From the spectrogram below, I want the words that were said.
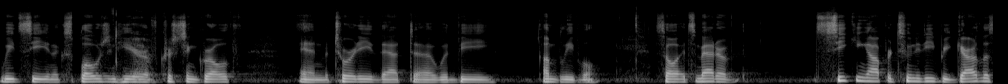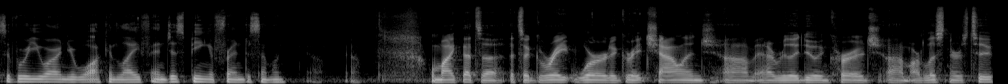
we'd see an explosion here yeah. of Christian growth and maturity that uh, would be unbelievable. So it's a matter of seeking opportunity, regardless of where you are in your walk in life, and just being a friend to someone. Yeah, yeah. Well, Mike, that's a that's a great word, a great challenge, um, and I really do encourage um, our listeners to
